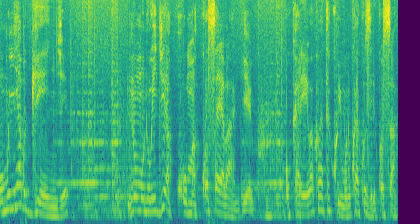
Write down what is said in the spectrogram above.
umunyabwenge ni umuntu wigira ku makosa y'abandi. Yego. Ukareba ko atakuye umuntu ko yakoze iri kosa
